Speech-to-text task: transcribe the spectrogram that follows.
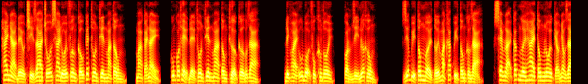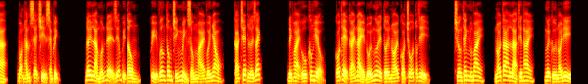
Hai nhà đều chỉ ra chỗ sai đối phương cấu kết thôn thiên ma tông, mà cái này cũng có thể để thôn thiên ma tông thừa cơ bước ra. Địch hoài u bội phục không thôi, còn gì nữa không? Diễm quỷ tông mời tới mặt khác quỷ tông cường giả, xem lại các ngươi hai tông lôi kéo nhau ra, bọn hắn sẽ chỉ xem kịch. Đây là muốn để diễm quỷ tông, quỷ vương tông chính mình sống mái với nhau, cá chết lưới rách. Địch hoài u không hiểu, có thể cái này đối ngươi tới nói có chỗ tốt gì? Trường thanh núi bay nói ta là thiên hai, ngươi cứ nói đi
